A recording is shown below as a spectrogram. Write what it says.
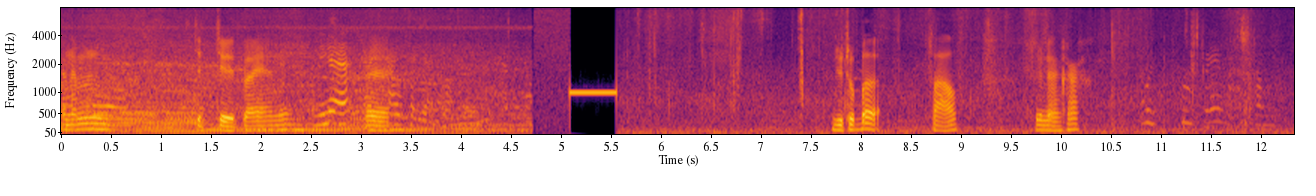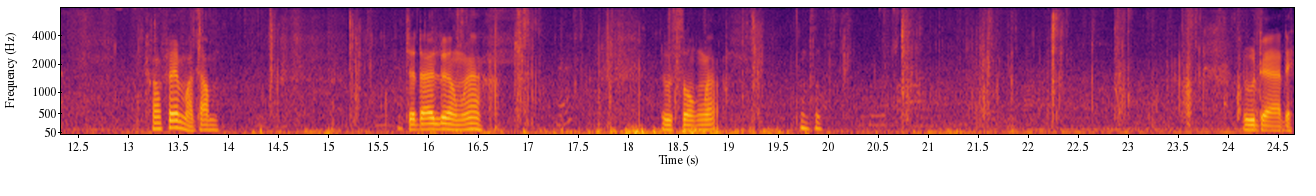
อันนั้นมันจืดๆไปอันนี้ อันนี้ใช่ไหมเออเข้าขยายออกยูทูบเบอร์ สาว อยู่ไหนคะคาเฟ่หมาดำจะได้เรื่องไหมอะ ดูทรงแล้ว ดูแดดดิ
